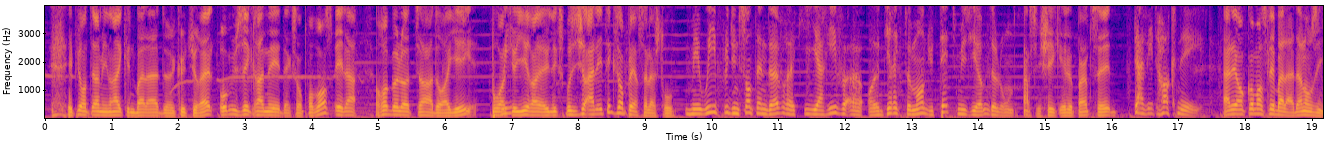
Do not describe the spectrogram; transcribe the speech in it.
Et puis on terminera avec une balade culturelle au musée Granet d'Aix-en-Provence. Et là, rebelote Sarah Doraguer pour Oui. accueillir euh, une exposition. Elle est exemplaire, celle-là, je trouve. Mais oui, plus d'une centaine d'œuvres qui y arrivent euh, euh, directement du Tate Museum de Londres. Ah, c'est chic. Et le peintre, c'est... David Hockney. Allez, on commence les balades, allons-y.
